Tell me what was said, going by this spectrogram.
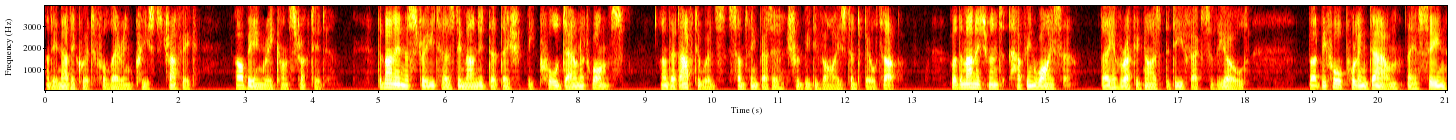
and inadequate for their increased traffic, are being reconstructed. The man in the street has demanded that they should be pulled down at once, and that afterwards something better should be devised and built up. But the management have been wiser. They have recognized the defects of the old but before pulling down they have seen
